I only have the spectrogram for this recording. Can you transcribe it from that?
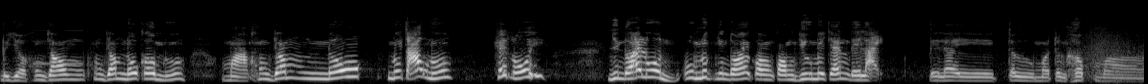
Bây giờ không dám không dám nấu cơm nữa mà không dám nấu nấu cháo nữa. Hết rồi. Nhìn đói luôn uống nước nhìn đói còn còn dư mấy chén để lại. Để lại trừ mà trường hợp mà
